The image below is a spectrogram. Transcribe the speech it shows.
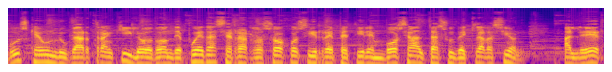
busque un lugar tranquilo donde pueda cerrar los ojos y repetir en voz alta su declaración. Al leer,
